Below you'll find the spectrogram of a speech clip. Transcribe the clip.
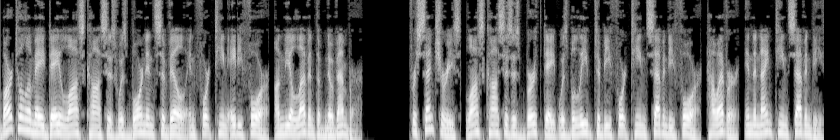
Bartolomé de las Casas was born in Seville in 1484, on the 11th of November. For centuries, Las Casas's birthdate was believed to be 1474, however, in the 1970s,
